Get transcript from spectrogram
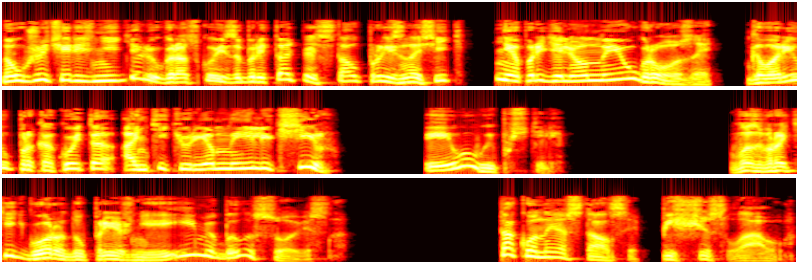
но уже через неделю городской изобретатель стал произносить неопределенные угрозы, говорил про какой-то антитюремный эликсир, и его выпустили. Возвратить городу прежнее имя было совестно. Так он и остался Пищеславом.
